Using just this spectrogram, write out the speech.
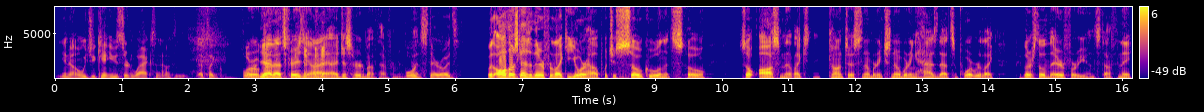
you know, which you can't use certain wax now because that's like board, yeah, that's crazy. I, I just heard about that from him. board steroids. But all those guys are there for like your help, which is so cool and it's so so awesome that like contest snowboarding, snowboarding has that support where like people are still there for you and stuff, and they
